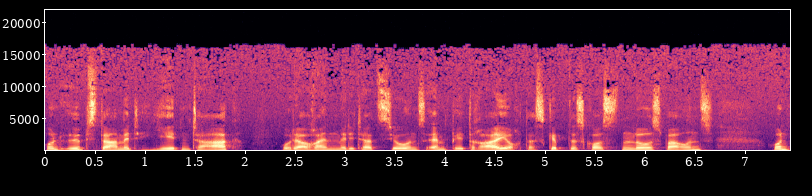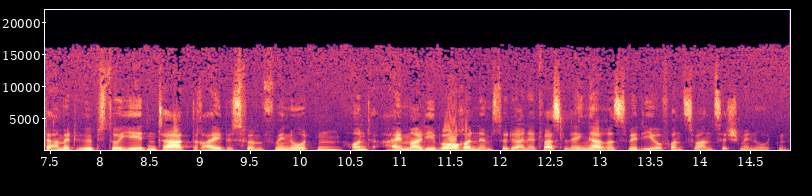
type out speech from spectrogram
und übst damit jeden Tag oder auch ein Meditations-MP3, auch das gibt es kostenlos bei uns. Und damit übst du jeden Tag drei bis fünf Minuten und einmal die Woche nimmst du dir ein etwas längeres Video von 20 Minuten.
